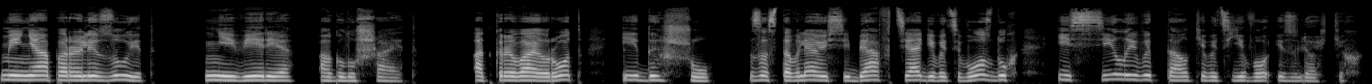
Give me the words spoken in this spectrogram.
Меня парализует, неверие оглушает. Открываю рот и дышу, заставляю себя втягивать воздух и силой выталкивать его из легких.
